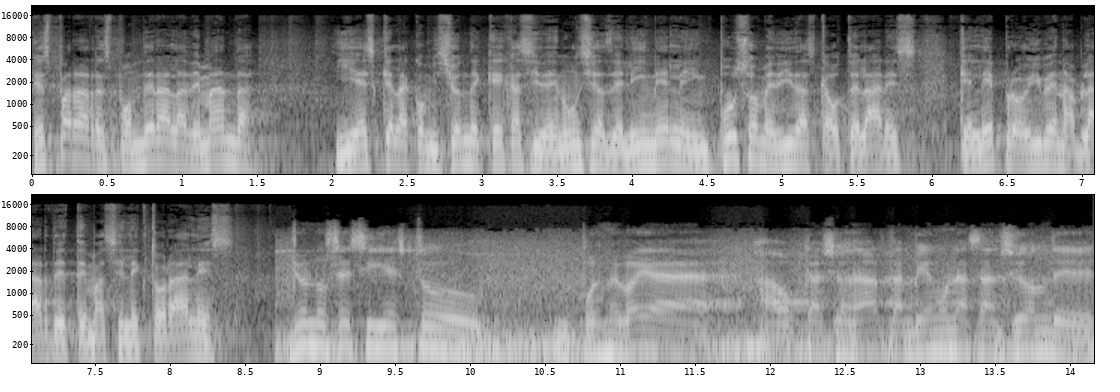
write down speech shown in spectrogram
es para responder a la demanda. Y es que la Comisión de Quejas y Denuncias del INE le impuso medidas cautelares que le prohíben hablar de temas electorales. Yo no sé si esto pues me vaya a ocasionar también una sanción de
